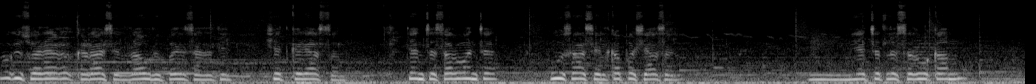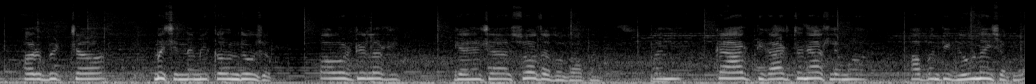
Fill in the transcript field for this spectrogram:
जोगेश्वऱ्याकडे असेल राऊरी परिसरातील शेतकरी असेल त्यांचं सर्वांचं ऊस असेल कपाशी असेल याच्यातलं सर्व काम ऑर्बिटच्या मशीननं मी करून देऊ शकतो. पॉवर टिलर घेण्याच्या शोधात होतो आपण. पण काय आर्थिक अडचणी असल्यामुळं आपण ती घेऊ नाही शकलो.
